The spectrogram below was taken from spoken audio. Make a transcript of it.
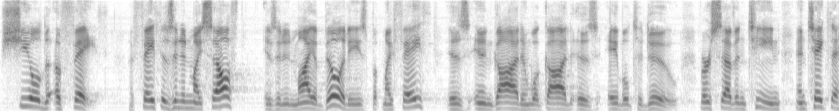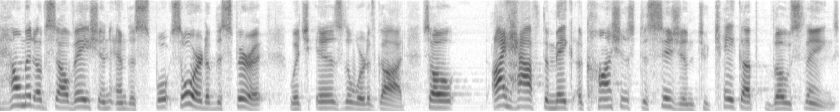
shield of faith. My faith isn't in myself, isn't in my abilities, but my faith is in God and what God is able to do. Verse 17, and take the helmet of salvation and the sword of the Spirit, which is the Word of God. So I have to make a conscious decision to take up those things.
